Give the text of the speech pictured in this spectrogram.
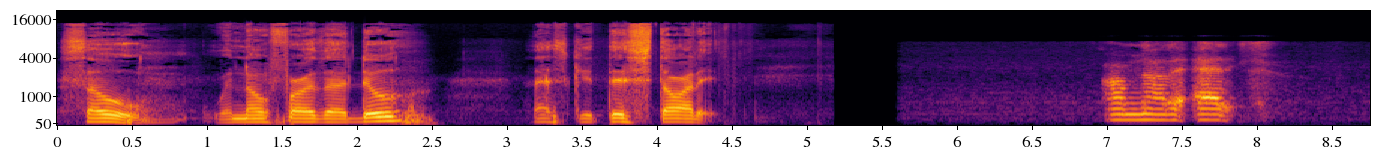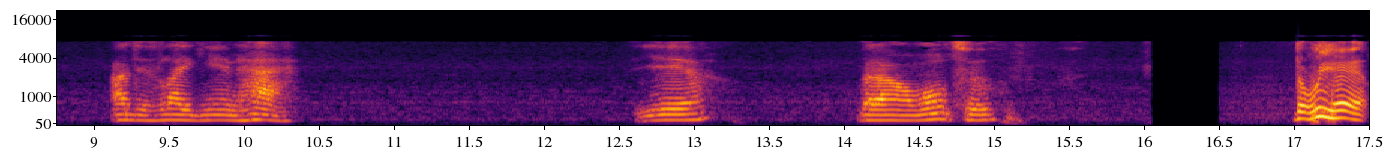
So, with no further ado, let's get this started. I'm not an addict. I just like getting high. Yeah, but I don't want to. The rehab.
